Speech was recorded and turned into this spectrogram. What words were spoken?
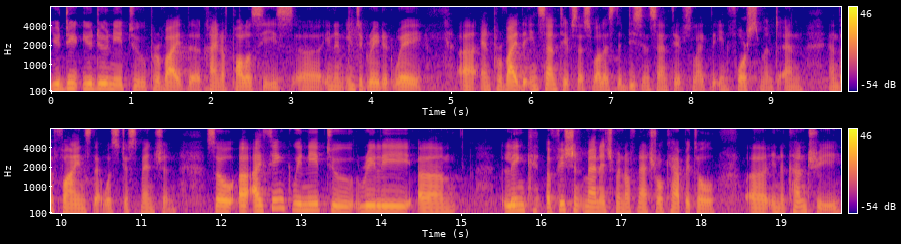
you do, you do need to provide the kind of policies uh, in an integrated way uh, and provide the incentives as well as the disincentives like the enforcement and, and the fines that was just mentioned. So uh, I think we need to really um, link efficient management of natural capital uh, in a country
